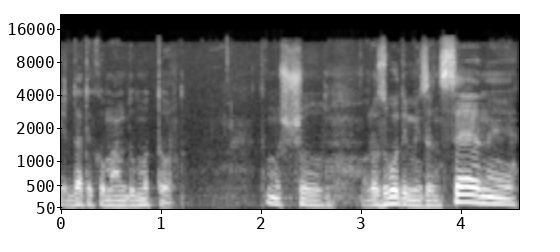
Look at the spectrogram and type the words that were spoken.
як дати команду мотор. Тому що розводимо мізансцени,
